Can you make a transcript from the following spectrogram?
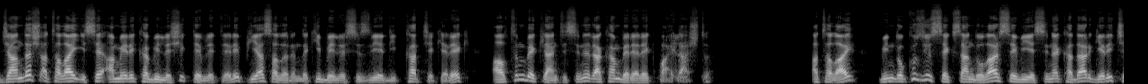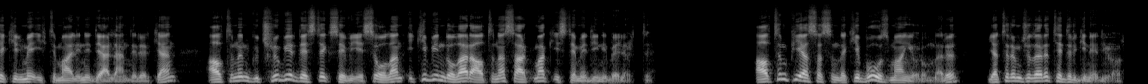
Candaş Atalay ise Amerika Birleşik Devletleri piyasalarındaki belirsizliğe dikkat çekerek altın beklentisini rakam vererek paylaştı. Atalay, 1980 dolar seviyesine kadar geri çekilme ihtimalini değerlendirirken, altının güçlü bir destek seviyesi olan 2000 dolar altına sarkmak istemediğini belirtti. Altın piyasasındaki bu uzman yorumları, yatırımcıları tedirgin ediyor.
